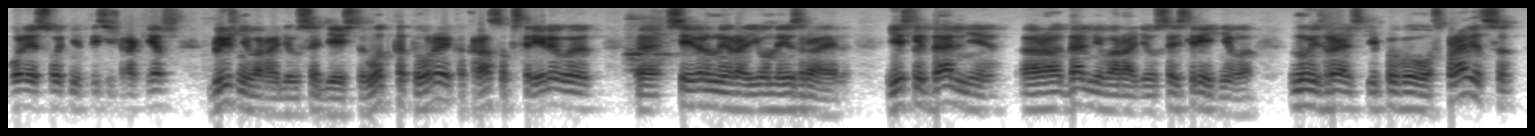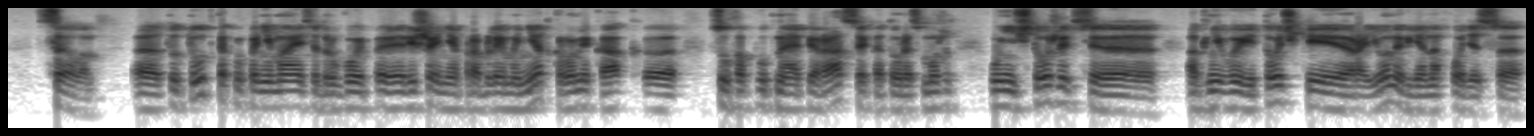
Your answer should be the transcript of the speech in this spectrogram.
более сотни тысяч ракет ближнего радиуса действия, вот, которые как раз обстреливают э, северные районы Израиля. Если дальние, дальнего радиуса и среднего, ну, израильские ПВО справятся в целом, то тут, как вы понимаете, другой э, решения проблемы нет, кроме как э, сухопутная операция, которая сможет уничтожить э, огневые точки, районы, где находятся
